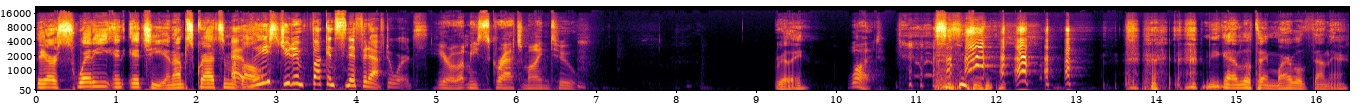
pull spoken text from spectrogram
They are sweaty and itchy, and I'm scratching my At balls. least you didn't fucking sniff it afterwards. Here, let me scratch mine too. Really? What? I mean, you got a little tiny marbles down there.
